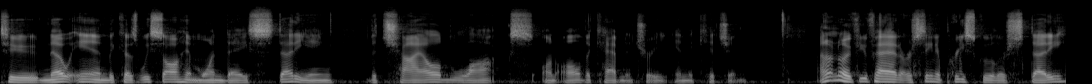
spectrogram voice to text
to no end because we saw him one day studying the child locks on all the cabinetry in the kitchen. I don't know if you've had or seen a preschooler study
